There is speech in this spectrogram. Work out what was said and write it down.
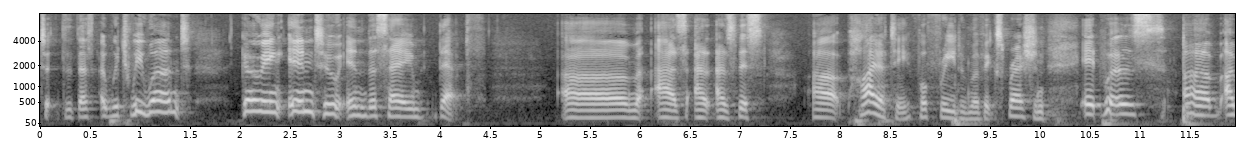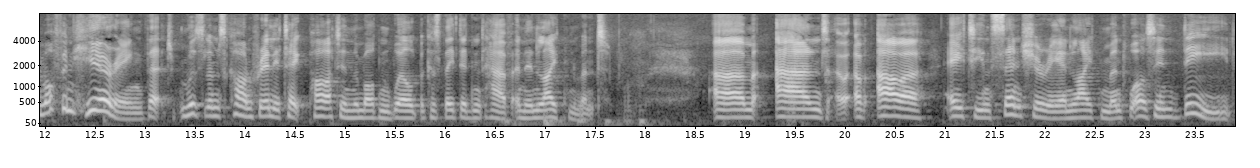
to, which we weren't going into in the same depth um, as, as, as, this uh, piety for freedom of expression. It was, uh, I'm often hearing that Muslims can't really take part in the modern world because they didn't have an enlightenment. Um, and uh, our 18th century enlightenment was indeed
